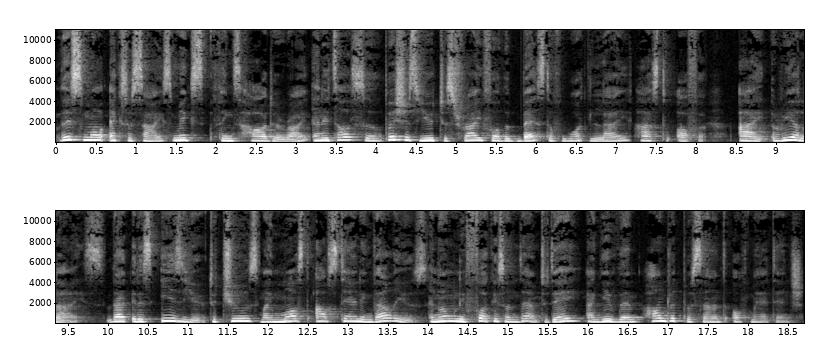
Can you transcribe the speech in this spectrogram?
This small exercise makes things harder, right? And it also pushes you to strive for the best of what life has to offer. I realize that it is easier to choose my most outstanding values and only focus on them. Today, I give them 100% of my attention.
